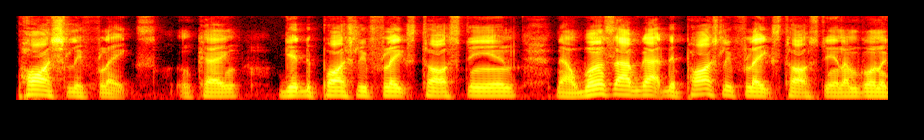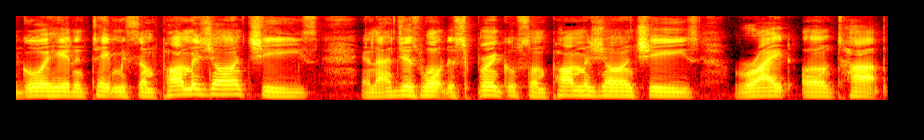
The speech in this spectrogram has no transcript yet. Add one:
parsley flakes, okay? Get the parsley flakes tossed in. Now, once I've got the parsley flakes tossed in, I'm going to go ahead and take me some Parmesan cheese, and I just want to sprinkle some Parmesan cheese right on top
